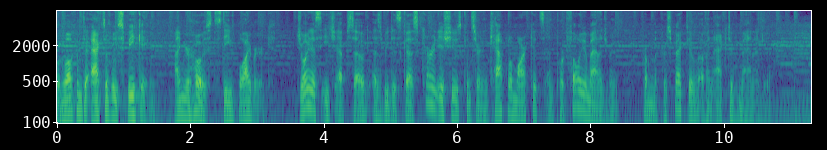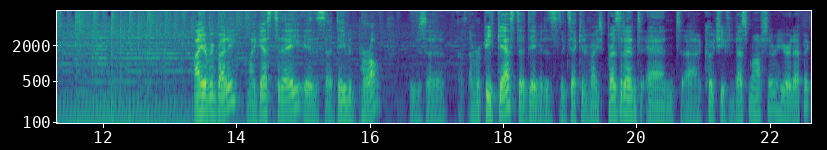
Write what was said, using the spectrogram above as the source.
and welcome to Actively Speaking. I'm your host, Steve Bleiberg. Join us each episode as we discuss current issues concerning capital markets and portfolio management from the perspective of an active manager. Hi, everybody. My guest today is uh, David Pearl, who's a, a repeat guest. Uh, David is Executive Vice President and uh, Co Chief Investment Officer here at Epoch.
